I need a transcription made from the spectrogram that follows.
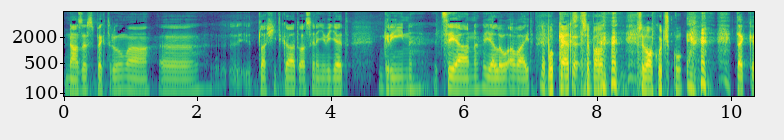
název Spektrum a e, tlačítka, to asi není vidět, green, cyan, yellow a white, Nebo cat třeba, třeba kočku. tak e,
